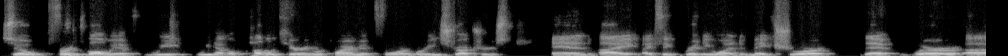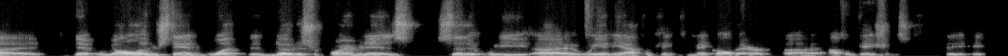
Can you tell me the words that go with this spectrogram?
So first of all, we have, we, we have a public hearing requirement for marine structures and I, I think Brittany wanted to make sure that we're, uh, that we all understand what the notice requirement is so that we, uh, we and the applicant can make all their uh, obligations. It,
